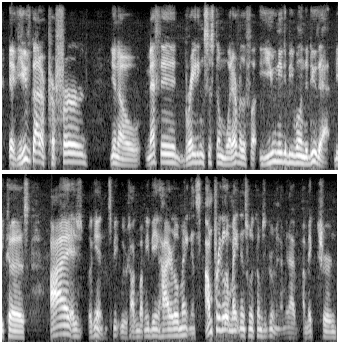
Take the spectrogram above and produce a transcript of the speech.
if you've got a preferred, you know, method, braiding system, whatever the fuck, you need to be willing to do that because I, again, speak, we were talking about me being higher low maintenance. I'm pretty low maintenance when it comes to grooming. I mean, I, I make sure and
